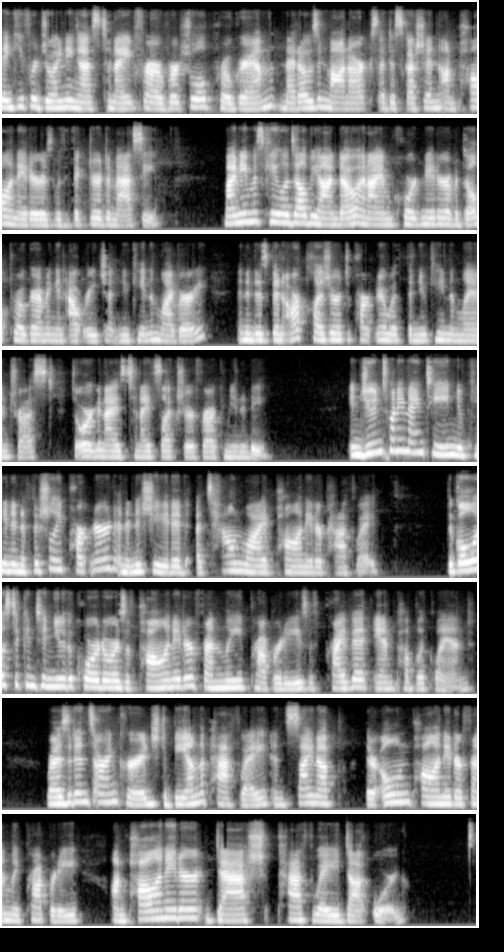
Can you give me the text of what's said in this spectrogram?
Thank you for joining us tonight for our virtual program, Meadows and Monarchs, a discussion on pollinators with Victor DeMasi. My name is Kayla Del Biondo, and I am coordinator of adult programming and outreach at New Canaan Library. And it has been our pleasure to partner with the New Canaan Land Trust to organize tonight's lecture for our community. In June 2019, New Canaan officially partnered and initiated a town-wide pollinator pathway. The goal is to continue the corridors of pollinator-friendly properties with private and public land. Residents are encouraged to be on the pathway and sign up their own pollinator-friendly property on pollinator-pathway.org.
